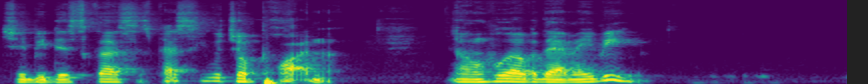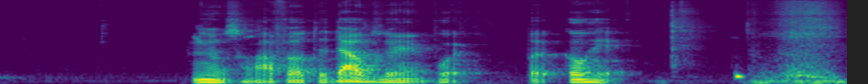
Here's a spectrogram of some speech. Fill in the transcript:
should be discussed, especially with your partner, you know, whoever that may be. You know, so I felt that that was very important. But go ahead. Oh.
